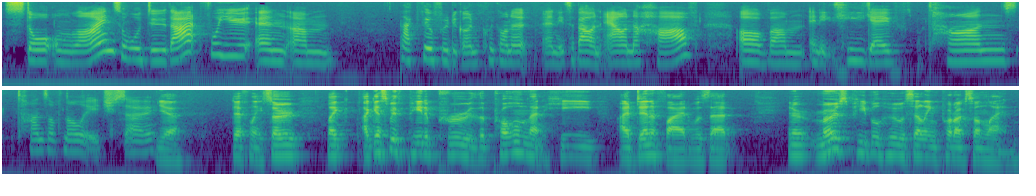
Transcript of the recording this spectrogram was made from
store online. So we'll do that for you and um like feel free to go and click on it. And it's about an hour and a half of um and it, he gave tons tons of knowledge. So Yeah, definitely. So, like, I guess with Peter Pru, the problem that he identified was that, you know, most people who are selling products online,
